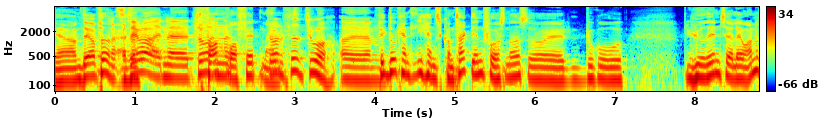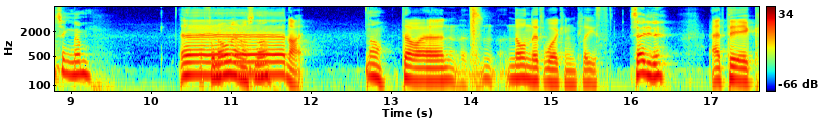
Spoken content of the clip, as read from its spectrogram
Ja, ja men det var fedt. nok. Så altså, det var en, øh, det var fuck, en, hvor fedt, det var en mand. fed tur. Øh, Fik du ikke hans- lige hans kontaktinfo og sådan noget, så øh, du kunne blive hyret ind til at lave andre ting med dem? øh, for Nolan og sådan noget? Nej, Nå, der var uh, no networking, please. sagde de det? At det er ikke,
